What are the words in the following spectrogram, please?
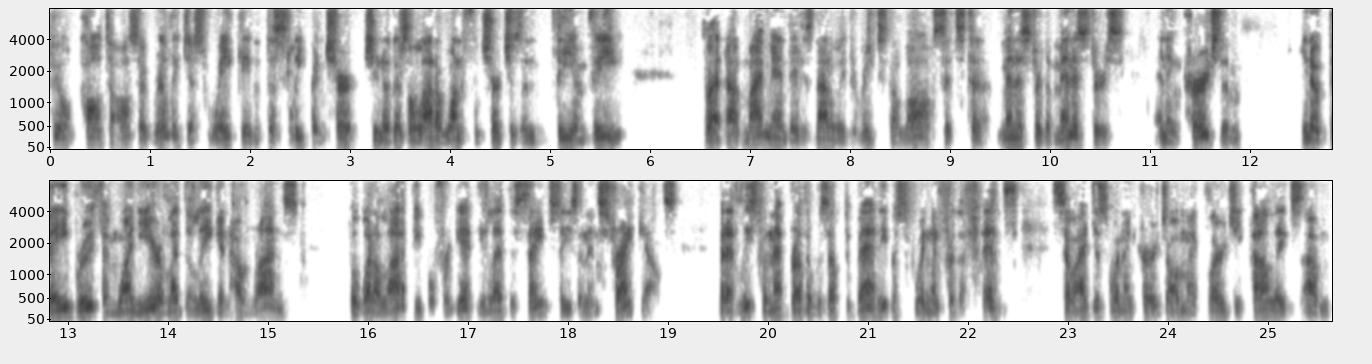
feel called to also really just waking the sleeping church. You know, there's a lot of wonderful churches in DMV, but uh, my mandate is not only to reach the lost; it's to minister to ministers and encourage them. You know, Babe Ruth in one year led the league in home runs. But what a lot of people forget, he led the same season in strikeouts. But at least when that brother was up to bat, he was swinging for the fence. So I just want to encourage all my clergy colleagues. Um,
